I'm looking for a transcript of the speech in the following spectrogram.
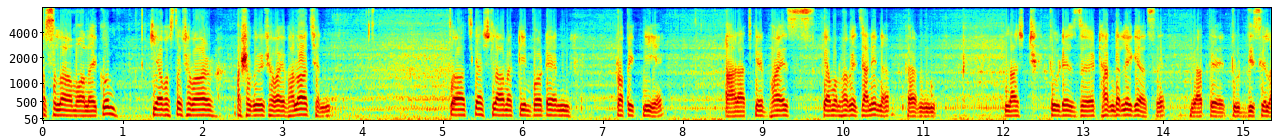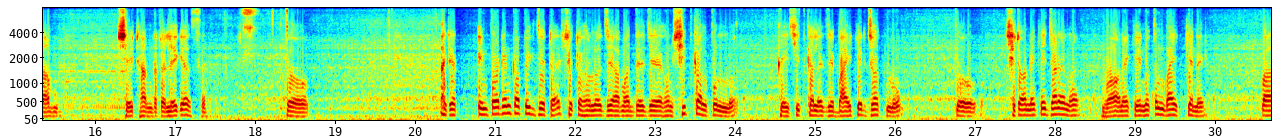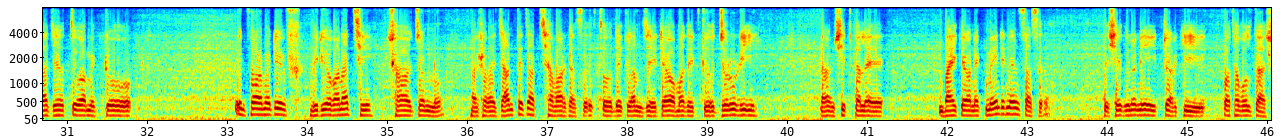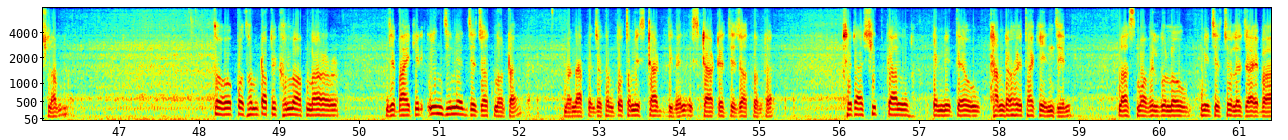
আসসালামু আলাইকুম। কি অবস্থা সবার? আশা করি সবাই ভালো আছেন। তো আজকে আসলাম একটি ইম্পর্টেন্ট টপিক নিয়ে। আর আজকের ভয়েস কেমন হবে জানি না, কারণ লাস্ট টু ডেজ ধরে ঠান্ডা লেগে আছে। রাতে ট্যুর দিছিলাম, সেই ঠান্ডাটা লেগে আছে। তো একটা ইম্পর্টেন্ট টপিক যেটা, সেটা হলো যে আমাদের যে এখন শীতকাল পড়ল, এই শীতকালে যে বাইকের যত্ন তো সেটা অনেকেই জানে না বা অনেকে নতুন বাইক কেনে বা যেহেতু আমি একটু ইনফরমেটিভ ভিডিও বানাচ্ছি সবার জন্য আর সবাই জানতে চাচ্ছে আমার কাছে, তো দেখলাম যে এটাও আমাদের একটু জরুরি। কারণ শীতকালে বাইকের অনেক মেনটেনেন্স আছে, তো সেগুলো নিয়ে একটু আর কি কথা বলতে আসলাম। তো প্রথম টপিক হলো আপনার যে বাইকের ইঞ্জিনের যে যত্নটা মানে আপনি যখন প্রথম স্টার্ট দিবেন স্টার্টের যে যত্নটা সেটা শীতকাল, এমনিতেও ঠান্ডা হয়ে থাকে ইঞ্জিন প্লাস মোবিলগুলো নিচে চলে যায় বা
